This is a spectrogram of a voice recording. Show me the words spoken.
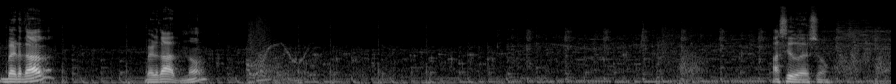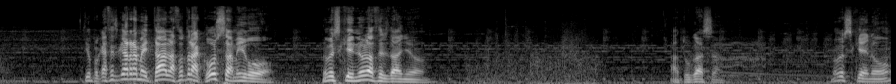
¿Verdad? ¿Verdad, no? Ha sido eso Tío, ¿por qué haces garra metal? Haz otra cosa, amigo ¿No ves que no le haces daño? A tu casa ¿No ves que no?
